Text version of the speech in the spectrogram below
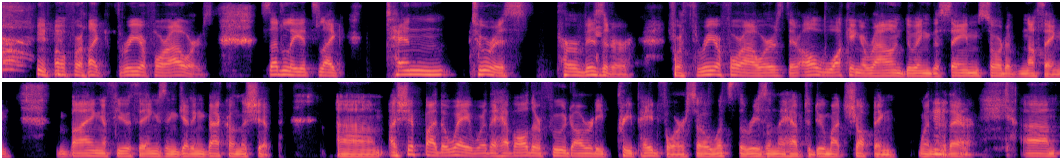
you know, for like three or four hours. Suddenly, it's like ten tourists per visitor for three or four hours. They're all walking around doing the same sort of nothing, buying a few things and getting back on the ship. Um, a ship, by the way, where they have all their food already prepaid for. So, what's the reason they have to do much shopping when they're there? Um,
